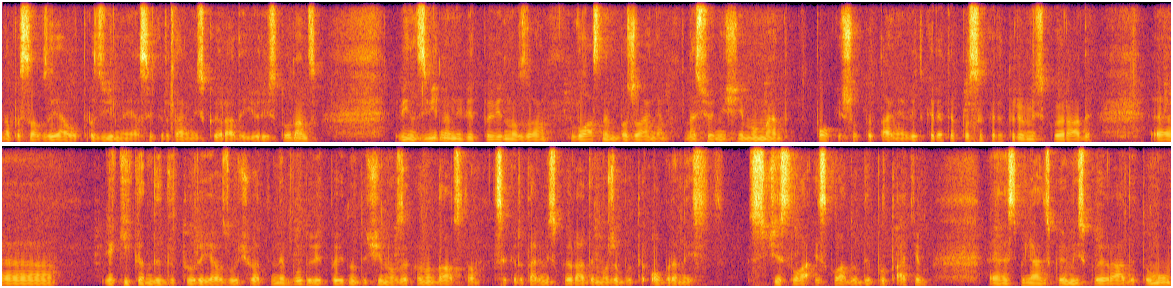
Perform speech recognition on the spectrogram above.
написав заяву про звільнення секретар міської ради Юрій Студанс. Він звільнений відповідно за власним бажанням. На сьогоднішній момент поки що питання відкрите по секретарю міської ради. Е, які кандидатури я озвучувати не буду. Відповідно до чинного законодавства, секретар міської ради може бути обраний з- числа і складу депутатів е, Смілянської міської ради. Тому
